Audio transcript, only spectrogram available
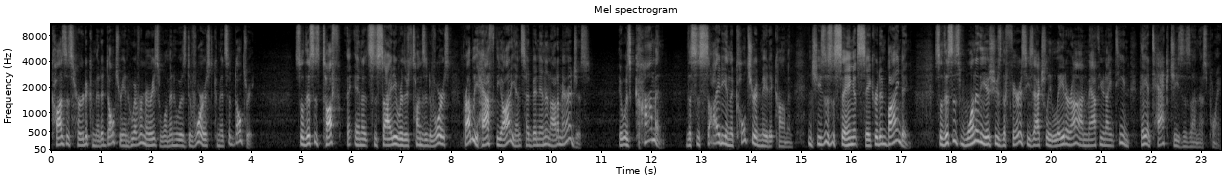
causes her to commit adultery, and whoever marries a woman who is divorced commits adultery. So this is tough in a society where there's tons of divorce. Probably half the audience had been in and out of marriages. It was common. The society and the culture had made it common. And Jesus is saying it's sacred and binding. So this is one of the issues the Pharisees actually later on, Matthew 19, they attack Jesus on this point.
